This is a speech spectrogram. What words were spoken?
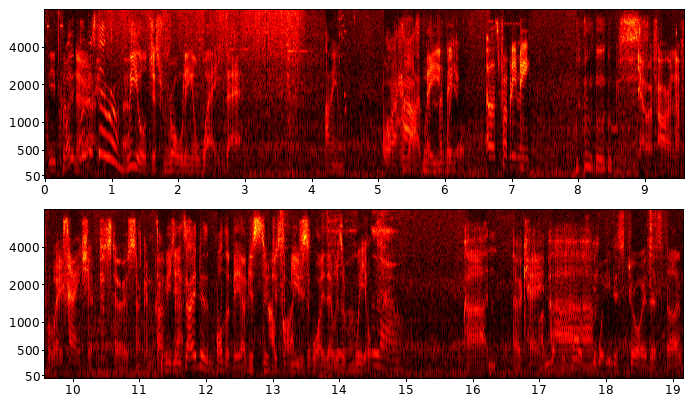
Can you put why, it? No. why is there a wheel just rolling away there, I mean, or why a half-made wouldn't be? wheel? Oh, it's probably me. Yeah, we're far enough away from Sorry. the ship, so it's not going to. I mean, it, it doesn't bother me. I'm just just bollocks. amused at why there was a wheel. Low. Uh, n- okay. I'm looking forward to um, what you destroy this time.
